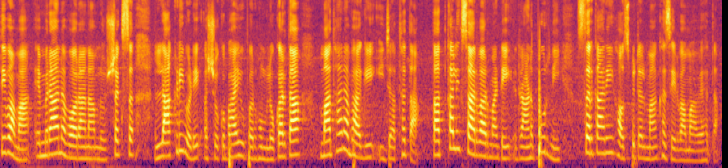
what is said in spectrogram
તેવામાં ઇમરાન વોરા નામનો શખ્સ લાકડી વડે અશોકભાઈ ઉપર હુમલો કરતા માથાના ભાગે ઈજા થતાં તાત્કાલિક સારવાર માટે રાણપુરની સરકારી હોસ્પિટલમાં ખસેડવામાં આવ્યા હતા.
